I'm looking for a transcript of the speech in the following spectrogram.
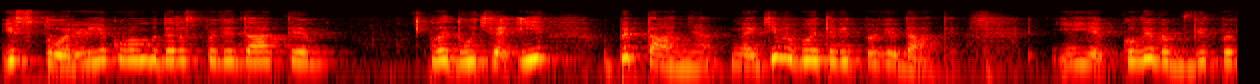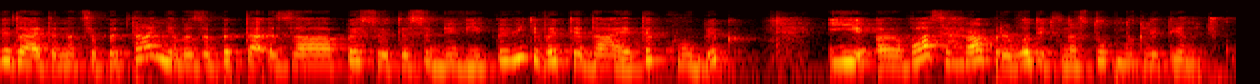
історію, яку вам буде розповідати ведуча, і питання, на які ви будете відповідати. І коли ви відповідаєте на це питання, ви запита... записуєте собі відповідь, ви кидаєте кубик, і е, вас гра приводить в наступну клітиночку.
